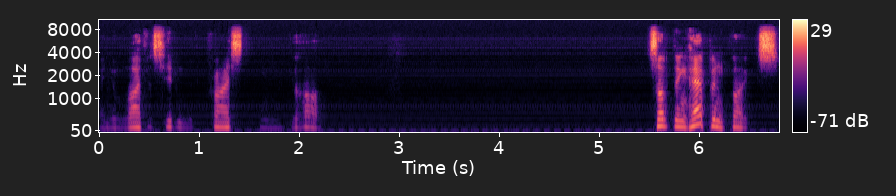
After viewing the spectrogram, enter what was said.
and your life is hidden with Christ in God. Something happened, folks.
